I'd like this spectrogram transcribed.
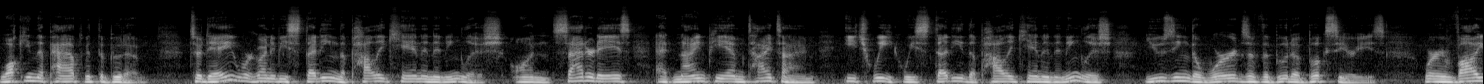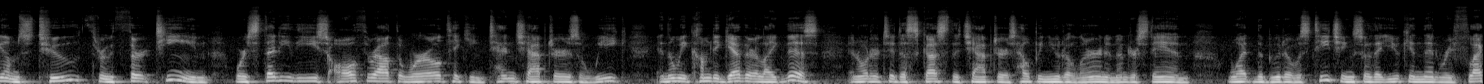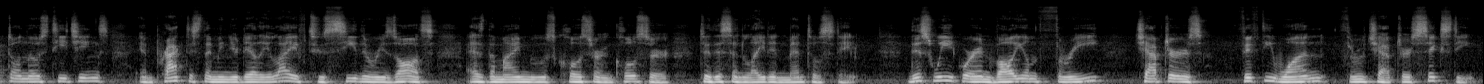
Walking the Path with the Buddha. Today we're going to be studying the Pali Canon in English. On Saturdays at 9 p.m. Thai time, each week we study the Pali Canon in English using the Words of the Buddha book series. We're in volumes 2 through 13. We're study these all throughout the world, taking 10 chapters a week, and then we come together like this in order to discuss the chapters, helping you to learn and understand what the Buddha was teaching so that you can then reflect on those teachings and practice them in your daily life to see the results as the mind moves closer and closer to this enlightened mental state. This week we're in volume 3, chapters 51 through chapter 60.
